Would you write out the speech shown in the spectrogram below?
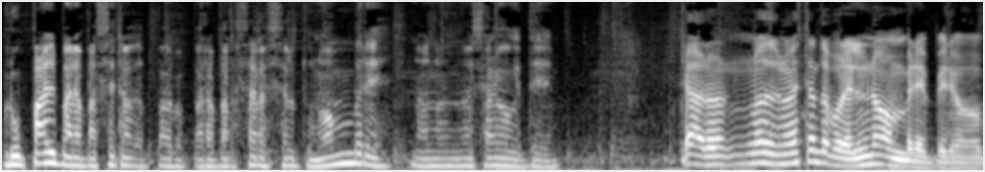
grupal para pasar, para, para pasar a ser tu nombre? No, no, no es algo que te... Claro, no, no es tanto por el nombre, pero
